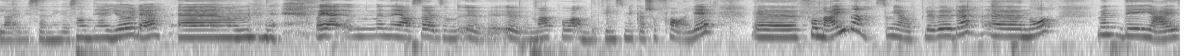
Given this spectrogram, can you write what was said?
livesendinger og sånn. Jeg gjør det. Eh, jeg, men jeg også er sånn øver, øver meg på andre ting som ikke er så farlig. Eh, for meg, da, som jeg opplever det nå. Men det jeg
